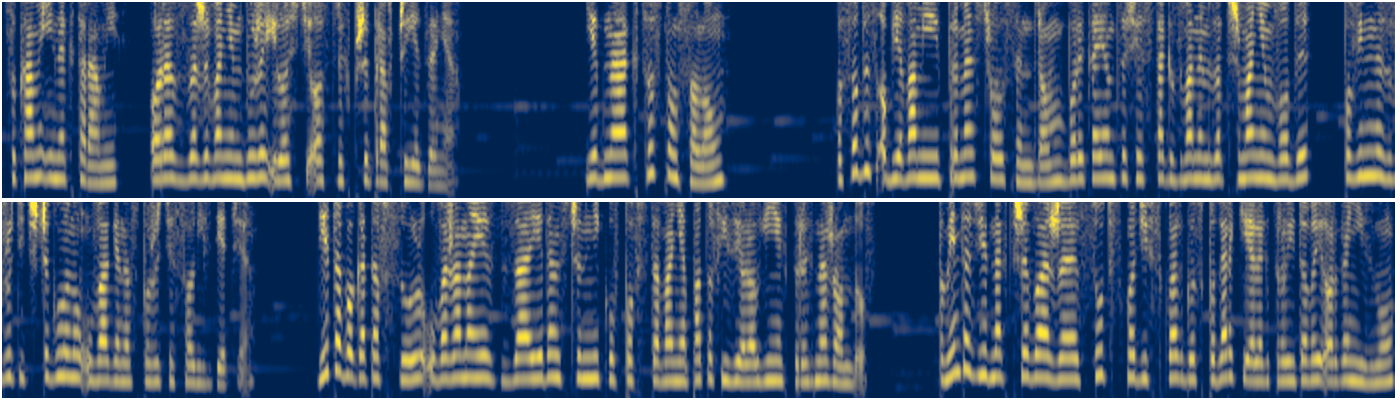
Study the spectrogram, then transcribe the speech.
sokami i nektarami oraz zażywaniem dużej ilości ostrych przypraw czy jedzenia. Jednak co z tą solą? Osoby z objawami premenstrual syndrome, borykające się z tak zwanym zatrzymaniem wody, powinny zwrócić szczególną uwagę na spożycie soli w diecie. Dieta bogata w sól uważana jest za jeden z czynników powstawania patofizjologii niektórych narządów. Pamiętać jednak trzeba, że sód wchodzi w skład gospodarki elektrolitowej organizmu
